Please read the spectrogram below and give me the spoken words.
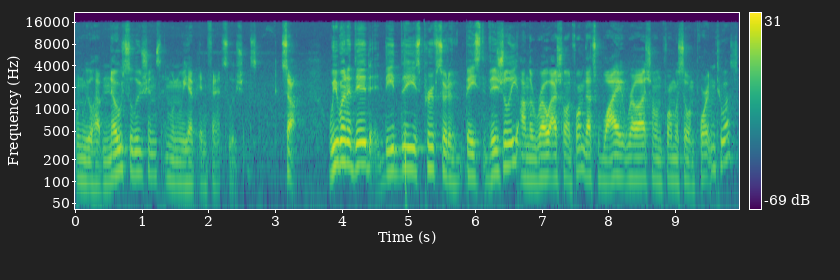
when we will have no solutions, and when we have infinite solutions. So we went and did, did these proofs sort of based visually on the row echelon form. That's why row echelon form was so important to us.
